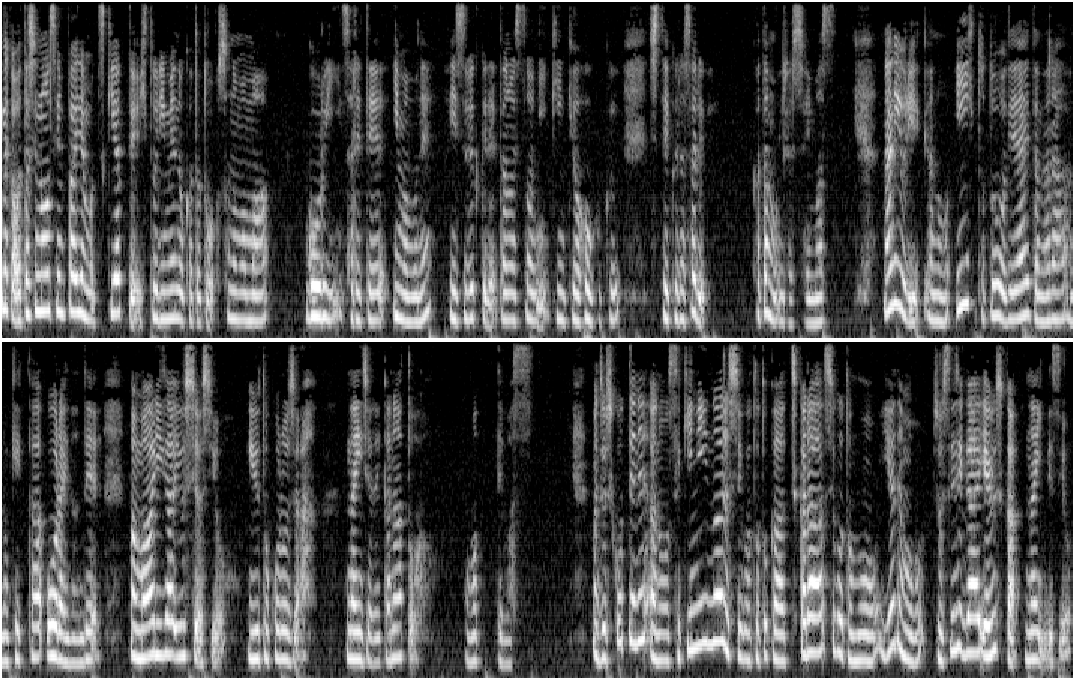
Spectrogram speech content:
なんか私の先輩でも付き合って一人目の方とそのままゴールインされて、今もね、Facebook で楽しそうに近況報告してくださる方もいらっしゃいます。何より、あの、いい人と出会えたなら、あの、結果往来なんで、まあ、周りがよしよしを言うところじゃないんじゃないかなと思ってます。まあ、女子校ってね、あの、責任のある仕事とか力仕事も嫌でも女性がやるしかないんですよ。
